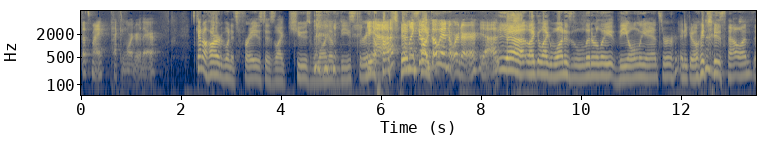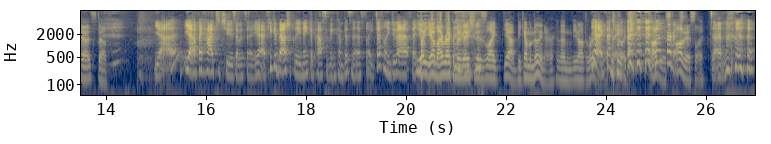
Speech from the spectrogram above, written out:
that's my pecking order there it's kind of hard when it's phrased as like choose one of these three yeah. options. I'm like go like, go in order. Yeah. Yeah, like like one is literally the only answer, and you can only choose that one. Yeah, it's tough. Yeah, yeah. If I had to choose, I would say, yeah. If you could magically make a passive income business, like definitely do that. But yeah, yeah. My recommendation is like, yeah, become a millionaire, and then you don't have to worry. Yeah, exactly. like, obvious, obviously. Done.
